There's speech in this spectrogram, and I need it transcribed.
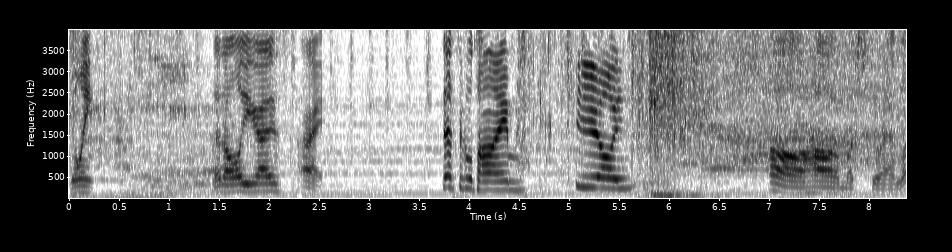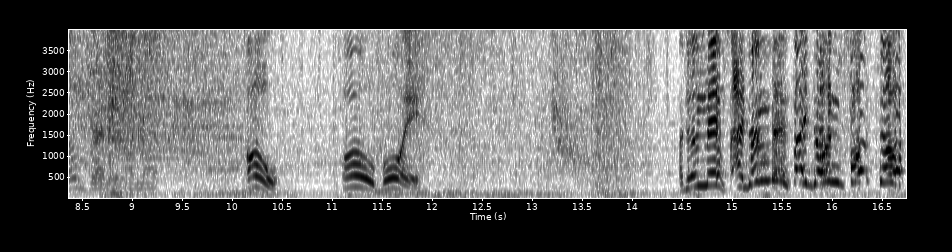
Yoink. Is that all you guys? Alright. Testicle time. Yoink. Oh, how much do I love grabbing on that? Oh! Oh boy. I done miss! I done miss! I done fucked up!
